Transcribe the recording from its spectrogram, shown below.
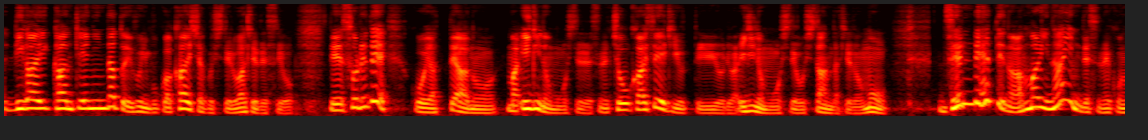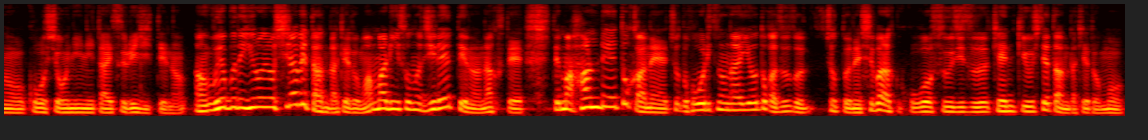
利害関係人だというふうに僕は解釈してるわけですよ。で、それで、こうやって、あの、まあ、異議の申し出ですね、懲戒請求っていうよりは異議の申し出をしたんだけども、前例っていうのはあんまりないんですね、この交渉人に対する異議っていうのは。あのウェブでいろいろ調べたんだけども、あんまりその事例っていうのはなくて、で、まあ、判例とかね、ちょっと法律の内容とかずっと、ちょっとね、しばらくここ数日研究してたんだけども、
